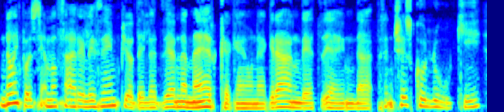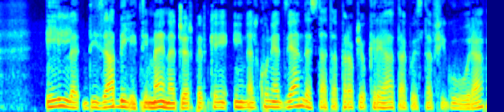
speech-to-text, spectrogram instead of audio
Noi possiamo fare l'esempio dell'azienda Merck, che è una grande azienda. Francesco Lucchi, il disability manager, perché in alcune aziende è stata proprio creata questa figura.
